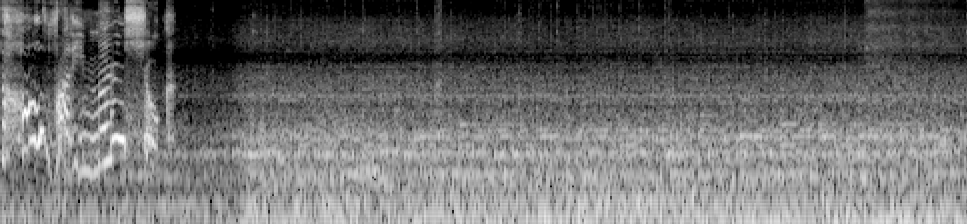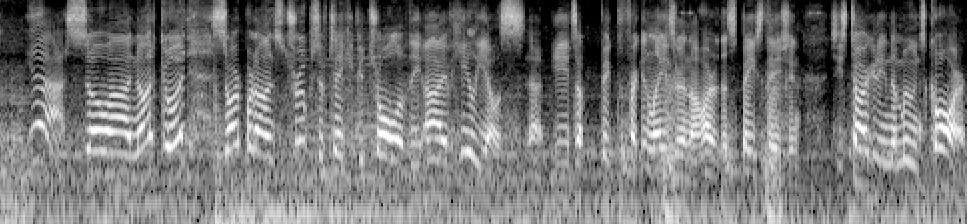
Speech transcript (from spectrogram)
The whole ruddy moon shook. Yeah, so, uh, not good. Sarpedon's troops have taken control of the Eye of Helios. Uh, it's a big freaking laser in the heart of the space station. She's targeting the moon's core.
